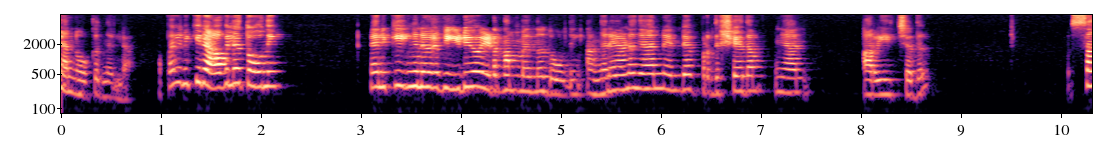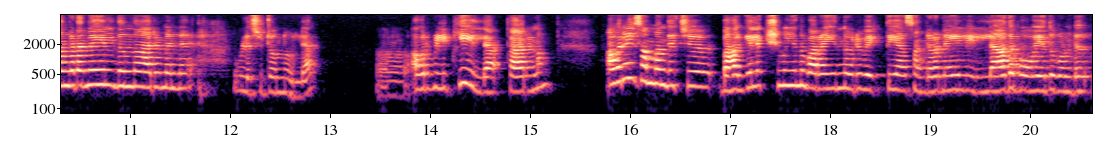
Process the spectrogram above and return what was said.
ഞാൻ നോക്കുന്നില്ല. അപ്പം എനിക്ക് രാവിലെ തോന്നി എനിക്ക് ഇങ്ങനെ ഒരു വീഡിയോ ഇടണം എന്ന് തോന്നി. അങ്ങനെയാണ് ഞാൻ എന്റെ പ്രതിഷേധം ഞാൻ അറിയിച്ചത്. സംഘടനയിൽ നിന്ന് ആരും എന്നെ വിളിച്ചിട്ടൊന്നുമില്ല. അവർ വിളിക്കുകയില്ല. കാരണം അവരെ സംബന്ധിച്ച് ഭാഗ്യലക്ഷ്മി എന്ന് പറയുന്ന ഒരു വ്യക്തി ആ സംഘടനയിൽ ഇല്ലാതെ പോയത് കൊണ്ട്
